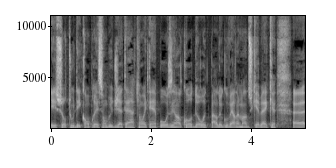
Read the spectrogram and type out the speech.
et surtout des compressions budgétaires qui ont été imposées en cours de route par le gouvernement du Québec. Euh,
